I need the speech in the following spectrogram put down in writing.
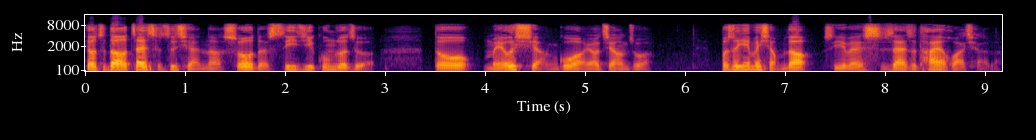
要知道，在此之前呢，所有的 CG 工作者都没有想过要这样做，不是因为想不到，是因为实在是太花钱了。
